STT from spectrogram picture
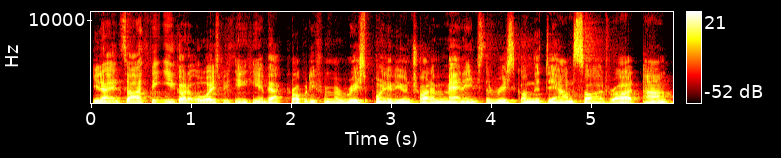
you know, and so I think you've got to always be thinking about property from a risk point of view and try to manage the risk on the downside, right? Um,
